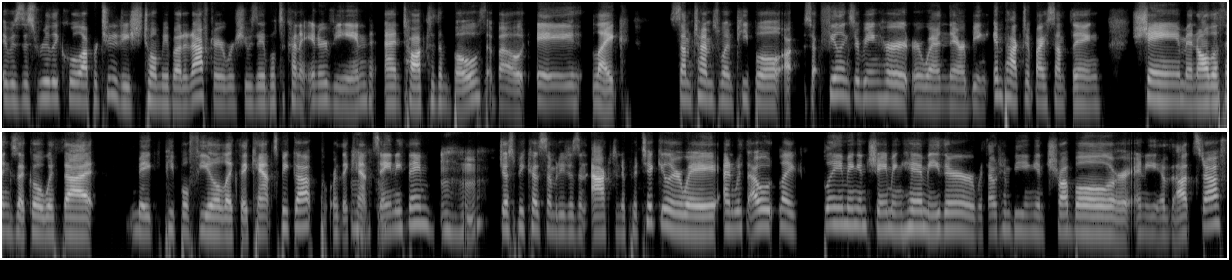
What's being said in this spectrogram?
it was this really cool opportunity. She told me about it after, where she was able to kind of intervene and talk to them both about a like sometimes when people are, feelings are being hurt or when they're being impacted by something, shame and all the things that go with that make people feel like they can't speak up or they can't say anything Mhm. just because somebody doesn't act in a particular way and without like blaming and shaming him either or without him being in trouble or any of that stuff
